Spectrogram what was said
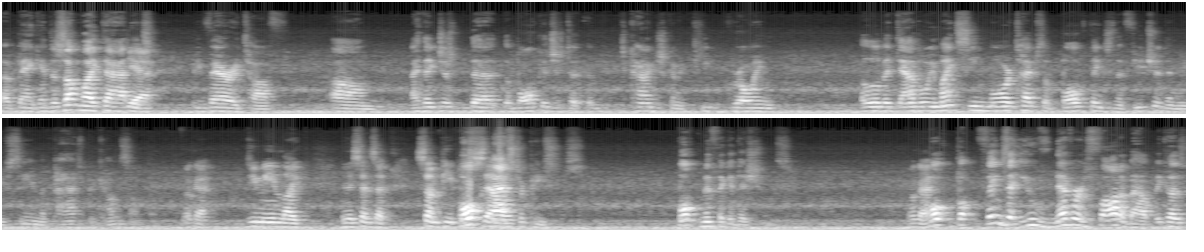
a bank into something like that. Yeah. It's be very tough. Um, I think just the the bulk is just a, it's kind of just going to keep growing a little bit down. But we might see more types of bulk things in the future than we've seen in the past become something. Okay. Do you mean like in the sense that some people Bulk sell? masterpieces, bulk mythic editions. Okay. Bulk, bulk, things that you've never thought about because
